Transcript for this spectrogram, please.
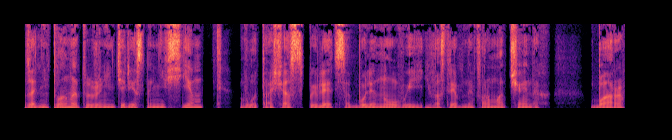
задний план, это уже неинтересно не всем. Вот, а сейчас появляется более новый и востребованный формат чайных баров,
